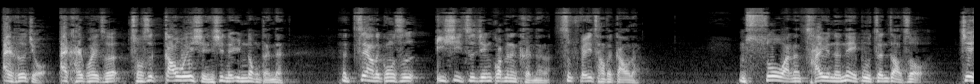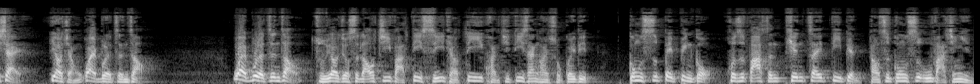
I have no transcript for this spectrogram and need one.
爱喝酒、爱开快车、从事高危险性的运动等等，那这样的公司一夕之间关门的可能是非常的高的。说完了裁员的内部征兆之后，接下来要讲外部的征兆。外部的征兆主要就是劳基法第十一条第一款及第三款所规定，公司被并购或是发生天灾地变导致公司无法经营。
